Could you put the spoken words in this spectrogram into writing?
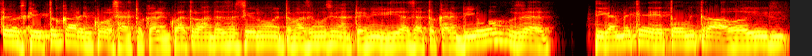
Pero es que tocar en, o sea, tocar en cuatro bandas ha sido el momento más emocionante de mi vida. O sea, tocar en vivo, o sea, díganme que dejé todo mi trabajo y,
